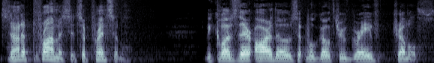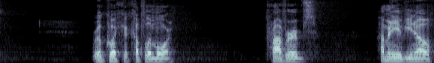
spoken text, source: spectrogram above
It's not a promise, it's a principle. Because there are those that will go through grave troubles. Real quick, a couple of more. Proverbs, how many of you know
